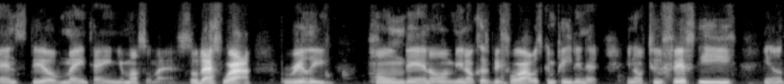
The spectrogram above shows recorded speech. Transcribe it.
and still maintain your muscle mass. So that's where I really honed in on, you know, because before I was competing at, you know, 250, you know,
